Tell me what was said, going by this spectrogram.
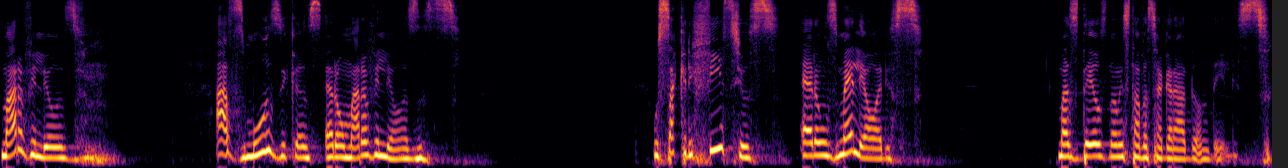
maravilhoso. As músicas eram maravilhosas. Os sacrifícios eram os melhores. Mas Deus não estava se agradando deles.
